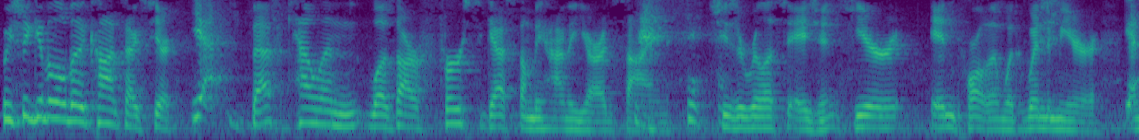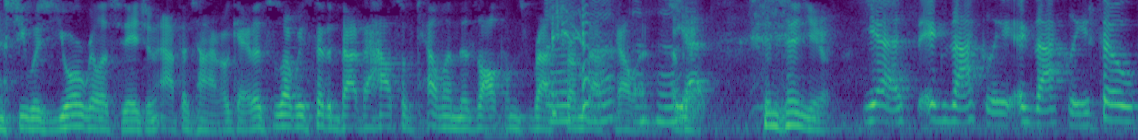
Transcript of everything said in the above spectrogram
We should give a little bit of context context here. Yes. Beth Kellen was our first guest on Behind the Yard sign. She's a real estate agent here in Portland with Windermere, and she was your real estate agent at the time. Okay, this is what we said about the House of Kellen. This all comes back from Beth uh-huh, Kellen. Uh-huh. Okay, Yes. Continue. Yes, exactly, exactly. So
